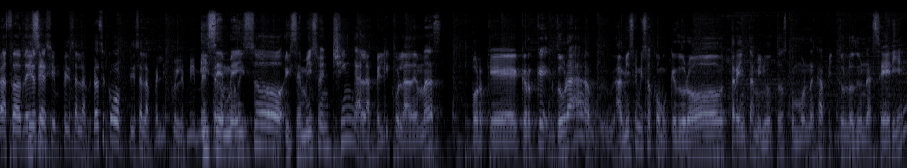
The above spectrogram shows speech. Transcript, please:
Hasta donde Y yo sé se- si empieza la. No sé cómo empieza la película. En mi mente Y se me hizo, y se me hizo en chinga la película, además, porque creo que dura, a mí se me hizo como que duró 30 minutos, como un capítulo de una serie.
